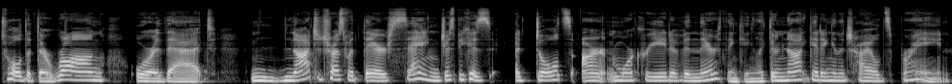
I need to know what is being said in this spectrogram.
told that they're wrong or that not to trust what they're saying just because adults aren't more creative in their thinking. Like they're not getting in the child's brain.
